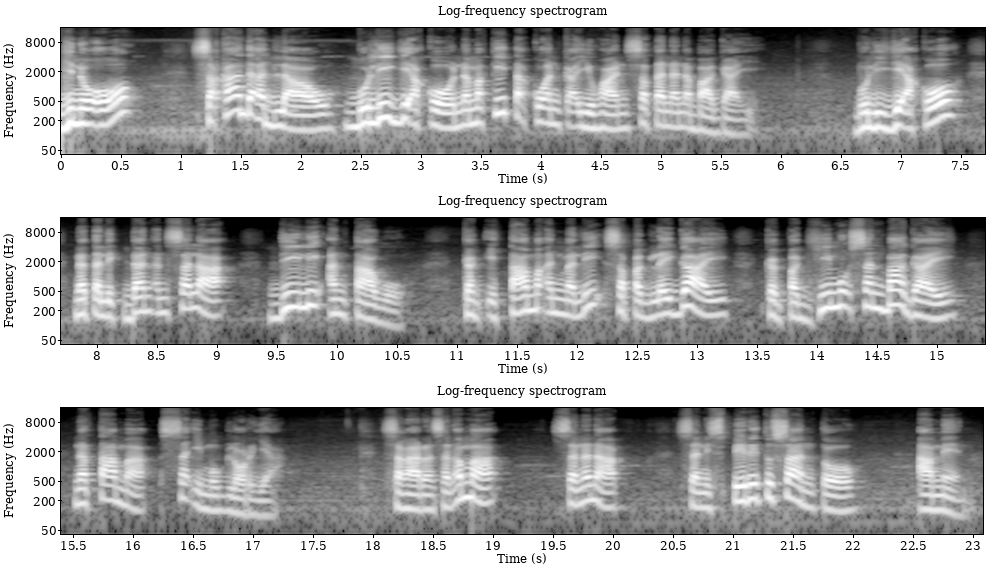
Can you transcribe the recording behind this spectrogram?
Ginoo, sa kada adlaw, buligi ako na makita ko ang kaayuhan sa tanan na bagay. Buligi ako na talikdan ang sala, dili ang tawo. Kag itama ang mali sa paglaygay, kag paghimo san bagay na tama sa imo glorya. Sa ngaran san Ama, sa Anak, sa Espiritu Santo. Amen.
